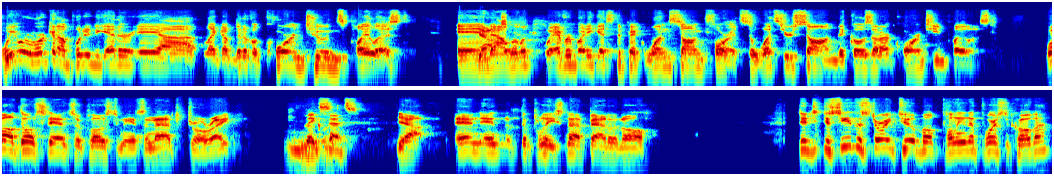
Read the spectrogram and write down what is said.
we were working on putting together a uh, like a bit of a quarantunes playlist, and uh, we're looking. Everybody gets to pick one song for it. So, what's your song that goes on our quarantine playlist? Well, don't stand so close to me. It's a natural, right? Makes sense. Yeah, and and the police, not bad at all. Did you see the story too about Paulina Porizkova?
